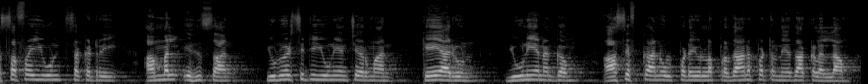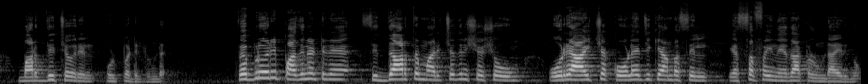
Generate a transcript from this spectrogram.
S F I unit secretary Amal Ihsan university union chairman K Arun union അംഗം ആസിഫ് ഖാൻ ഉൾപ്പെടെയുള്ള പ്രധാനപ്പെട്ട നേതാക്കളെല്ലാം മർദ്ദിച്ചവരിൽ ഉൾപ്പെട്ടിട്ടുണ്ട്. ഫെബ്രുവരി പതിനെട്ടിന് സിദ്ധാർത്ഥ് മരിച്ചതിനു ശേഷവും ഒരാഴ്ച കോളേജ് ക്യാമ്പസിൽ എസ് എഫ് ഐ നേതാക്കളുണ്ടായിരുന്നു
